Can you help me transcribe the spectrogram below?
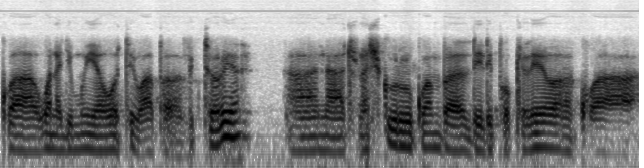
kwa wanajumuiya wote wa hapa Victoria. Uh, na tunashukuru kwamba lilipokelewa kwa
